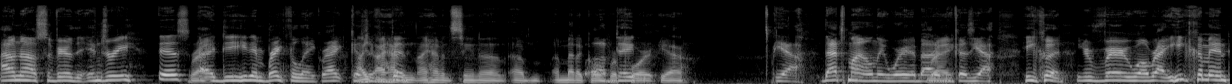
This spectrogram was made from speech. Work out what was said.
I don't know how severe the injury is. Right. I, he didn't break the leg, right? I, Because I haven't I haven't seen a, a, a medical Update. report. Yeah. Yeah, that's my only worry about it because yeah, he could. You're very well right. He come in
